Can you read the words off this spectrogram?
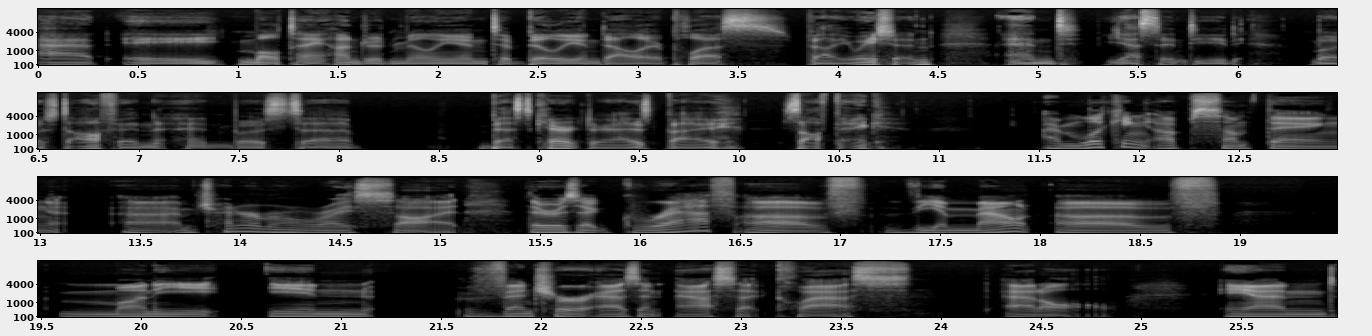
at a multi hundred million to billion dollar plus valuation. And yes, indeed, most often and most uh, best characterized by SoftBank. I'm looking up something. Uh, I'm trying to remember where I saw it. There is a graph of the amount of money in venture as an asset class at all. And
